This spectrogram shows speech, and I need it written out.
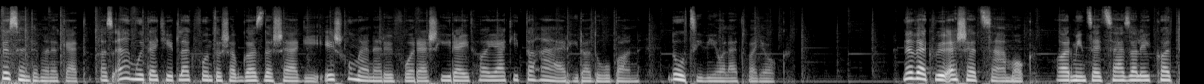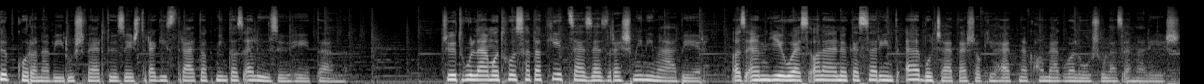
Köszöntöm Önöket! Az elmúlt egy hét legfontosabb gazdasági és humán erőforrás híreit hallják itt a HR híradóban. Dóci Violet vagyok. Növekvő esetszámok. 31%-kal több koronavírus fertőzést regisztráltak, mint az előző héten. Csőt hullámot hozhat a 200 ezres minimálbér. Az MGUS alelnöke szerint elbocsátások jöhetnek, ha megvalósul az emelés.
